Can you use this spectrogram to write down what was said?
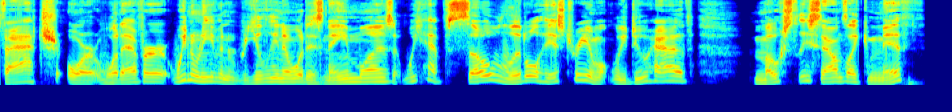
Thatch, or whatever. We don't even really know what his name was. We have so little history, and what we do have mostly sounds like myth.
